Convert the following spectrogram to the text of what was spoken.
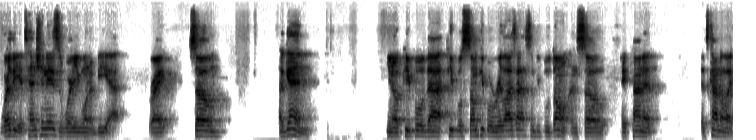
where the attention is, is where you want to be at, right? So again, you know, people that people, some people realize that, some people don't, and so it kind of, it's kind of like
